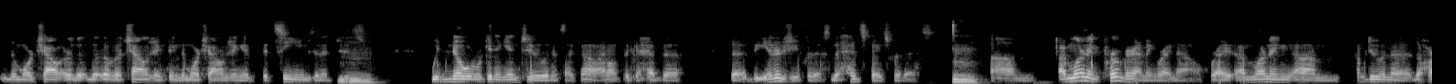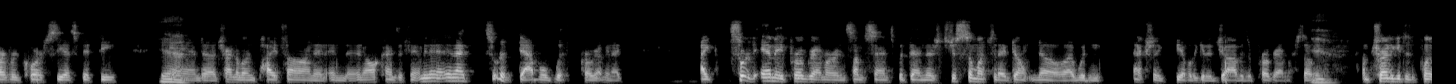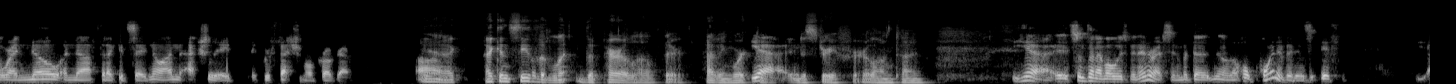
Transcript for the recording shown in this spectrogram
the more challenge or the, the, of a challenging thing, the more challenging it, it seems, and it is mm. We know what we're getting into, and it's like, oh, I don't think I have the the, the energy for this, the headspace for this. Mm. Um, I'm learning programming right now, right? I'm learning. Um, I'm doing the the Harvard course CS50, yeah. and uh, trying to learn Python and, and and all kinds of things. I mean, and I sort of dabbled with programming. I I sort of am a programmer in some sense, but then there's just so much that I don't know. I wouldn't actually be able to get a job as a programmer. So yeah. I'm trying to get to the point where I know enough that I could say, no, I'm actually a, a professional programmer. Um, yeah, I, can see the the parallel there, having worked yeah, in the industry for a long time. Yeah, it's something I've always been interested in. But the you know the whole point of it is if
